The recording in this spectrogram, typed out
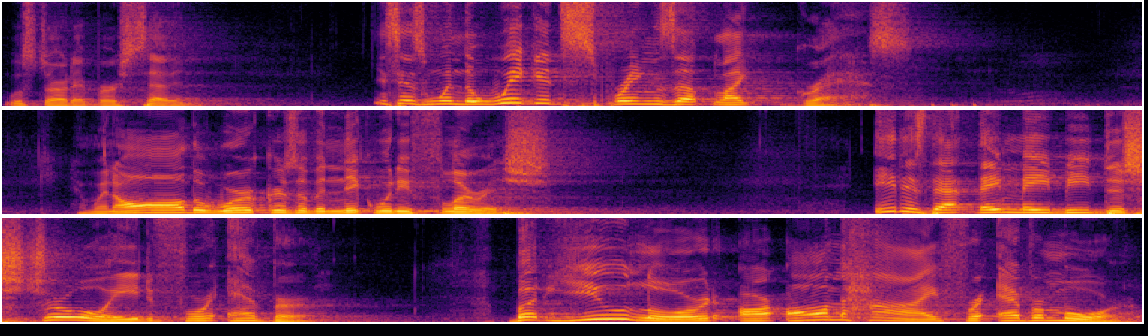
We'll start at verse 7. It says, When the wicked springs up like grass, and when all the workers of iniquity flourish, it is that they may be destroyed forever. But you, Lord, are on high forevermore.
